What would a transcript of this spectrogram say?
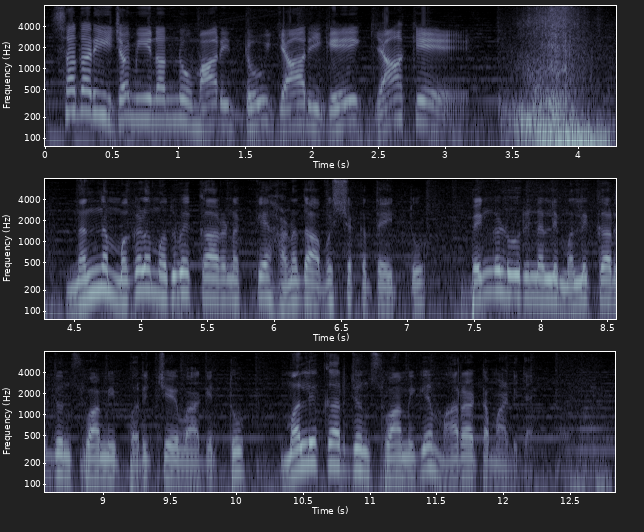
ಸದರಿ ಜಮೀನನ್ನು ಮಾರಿದ್ದು ಯಾರಿಗೆ ಯಾಕೆ? ನನ್ನ ಮಗಳ ಮದುವೆ ಕಾರಣಕ್ಕೆ ಹಣದ ಅವಶ್ಯಕತೆ ಇತ್ತು. ಬೆಂಗಳೂರಿನಲ್ಲಿ ಮಲ್ಲಿಕಾರ್ಜುನ್ ಸ್ವಾಮಿ ಪರಿಚಯವಾಗಿತ್ತು. ಮಲ್ಲಿಕಾರ್ಜುನ್ ಸ್ವಾಮಿಗೆ ಮಾರಾಟ ಮಾಡಿದೆ.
